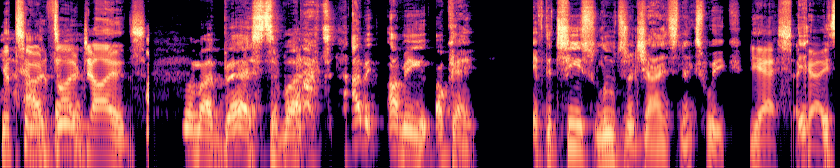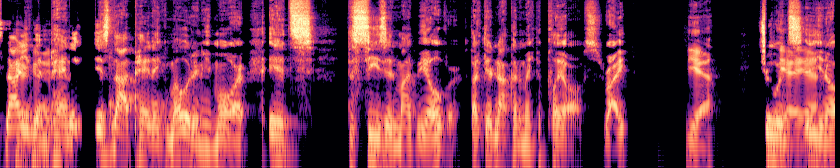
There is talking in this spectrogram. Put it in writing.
Your two I and five do. Giants. doing my best, but I mean, I mean, okay. If the Chiefs lose to the Giants next week, Yes. it- it's not we even go. panic. It's not panic mode anymore. It's the season might be over. Like they're not going to make the playoffs, right? Yeah. Two Yeah, yeah. you know.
